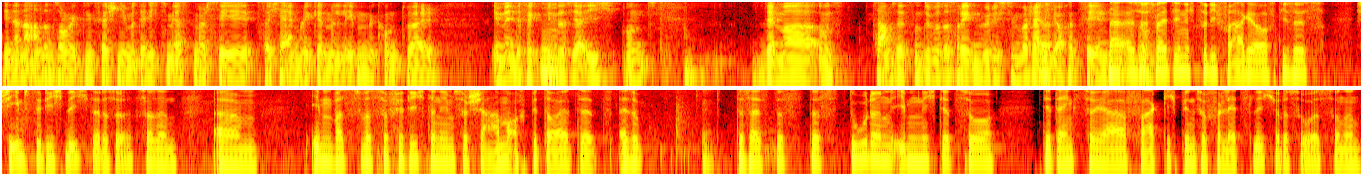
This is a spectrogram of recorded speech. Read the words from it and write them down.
in einer anderen Songwriting-Session, jemand, den ich zum ersten Mal sehe, solche Einblicke in mein Leben bekommt, weil im Endeffekt mhm. bin das ja ich und wenn wir uns zusammensetzen und über das reden, würde ich es ihm wahrscheinlich ja. auch erzählen. Nein, also so. es war jetzt eh nicht so die Frage auf dieses schämst du dich nicht oder so, sondern ähm, eben was, was so für dich dann eben so Scham auch bedeutet. Also das heißt, dass, dass du dann eben nicht jetzt so dir denkst so, ja, fuck, ich bin so verletzlich oder sowas, sondern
